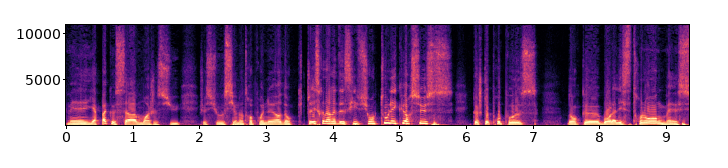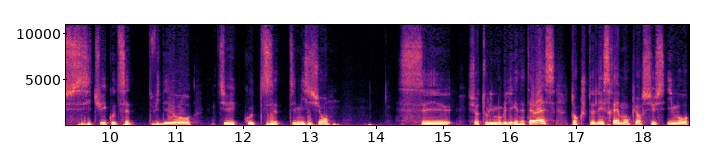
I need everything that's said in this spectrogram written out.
mais il n'y a pas que ça, moi je suis, je suis aussi un entrepreneur, donc je te laisserai dans la description tous les cursus que je te propose. Donc euh, bon, la liste est trop longue, mais si tu écoutes cette vidéo tu écoutes cette émission, c'est surtout l'immobilier qui t'intéresse. Donc je te laisserai mon cursus IMO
